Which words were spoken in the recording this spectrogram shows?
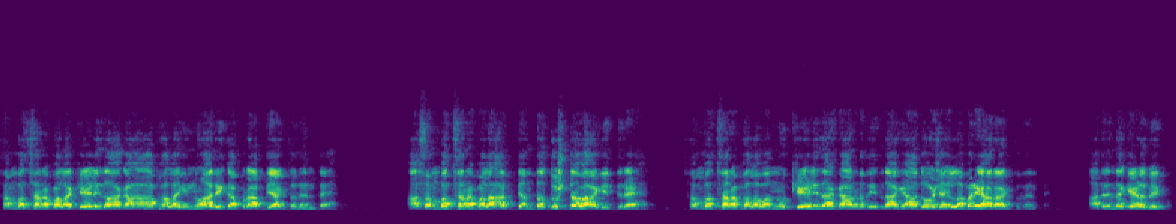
ಸಂವತ್ಸರ ಫಲ ಕೇಳಿದಾಗ ಆ ಫಲ ಇನ್ನೂ ಅಧಿಕ ಪ್ರಾಪ್ತಿ ಆಗ್ತದೆ ಅಂತೆ ಆ ಸಂವತ್ಸರ ಫಲ ಅತ್ಯಂತ ದುಷ್ಟವಾಗಿದ್ರೆ, ಸಂವತ್ಸರ ಫಲವನ್ನು ಕೇಳಿದ ಕಾರಣದಿಂದಾಗಿ ಆ ದೋಷ ಎಲ್ಲ ಪರಿಹಾರ ಆಗ್ತದಂತೆ. ಆದ್ರಿಂದ ಕೇಳಬೇಕು.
